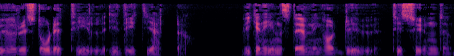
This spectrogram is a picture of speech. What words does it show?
Hur står det till i ditt hjärta? Vilken inställning har du till synden?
